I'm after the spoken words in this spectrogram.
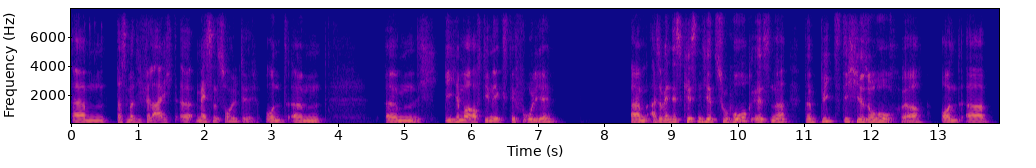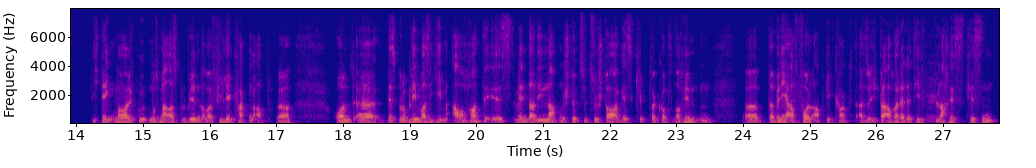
ähm, dass man die vielleicht äh, messen sollte. Und ähm, ich gehe hier mal auf die nächste Folie. also wenn das Kissen hier zu hoch ist, ne, dann biegt es dich hier so hoch. Ja? Und äh, ich denke mal, gut, muss man ausprobieren, aber viele kacken ab. Ja. Und äh, das Problem, was ich eben auch hatte, ist, wenn da die Nackenstütze zu stark ist, kippt der Kopf nach hinten. Äh, da bin ich auch voll abgekackt. Also ich brauche ein relativ mhm. flaches Kissen.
